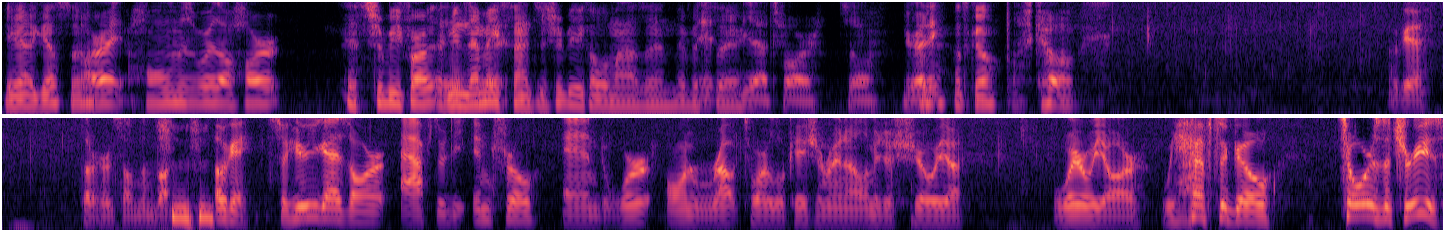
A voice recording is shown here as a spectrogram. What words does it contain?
Yeah, I guess so. All right. Home is where the heart. It should be far. I mean, is, that makes right? sense. It should be a couple miles in if it's it- there. Yeah, it's far. So you ready? Okay, let's go. Let's go. Okay. Thought I heard something, but okay. So here you guys are after the intro, and we're on route to our location right now. Let me just show you where we are. We have to go towards the trees.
